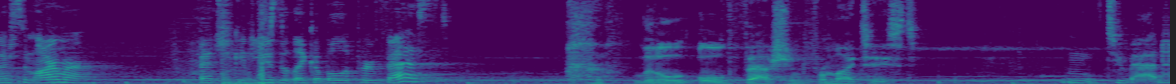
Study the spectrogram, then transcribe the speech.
There's some armor. Bet you could use it like a bulletproof vest. Little old-fashioned for my taste. Mm, too bad.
